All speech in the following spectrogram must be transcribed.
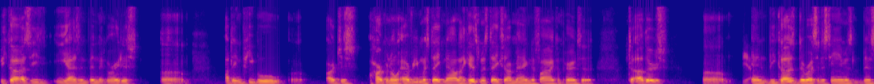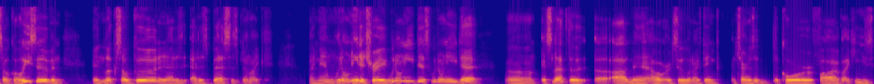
because he he hasn't been the greatest. Um, I think people are just harping on every mistake now. Like his mistakes are magnified compared to to others. Um, Yeah. and because the rest of the team has been so cohesive and and looks so good and at his at his best has been like like man, we don't need a trade. We don't need this. We don't need that. Um, it's left a, a odd man out or two, and I think in terms of the core five, like he's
